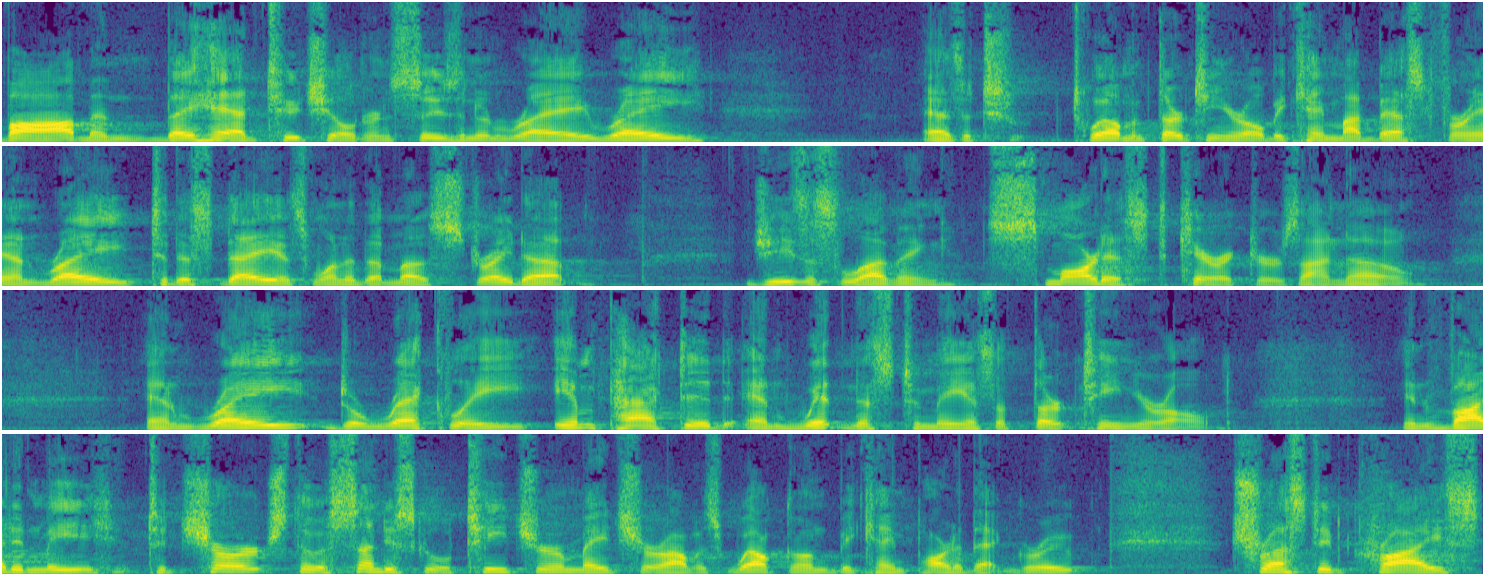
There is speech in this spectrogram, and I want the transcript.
Bob, and they had two children, Susan and Ray. Ray, as a 12 and 13 year old, became my best friend. Ray, to this day, is one of the most straight up, Jesus loving, smartest characters I know. And Ray directly impacted and witnessed to me as a 13 year old. Invited me to church through a Sunday school teacher, made sure I was welcome, became part of that group trusted Christ,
